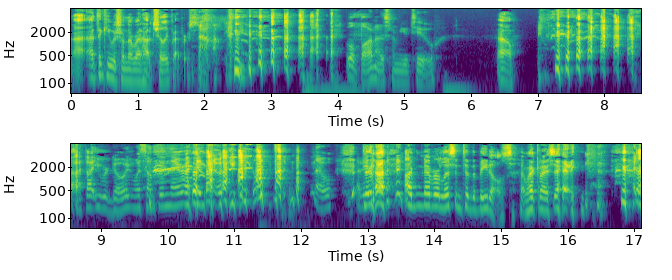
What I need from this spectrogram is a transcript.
I, I think he was from the Red Hot Chili Peppers. Oh, well, Bono's from you too. Oh, I thought you were going with something there. I didn't know you really didn't know. I, dude, I, I've never listened to the Beatles. What can I say? I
